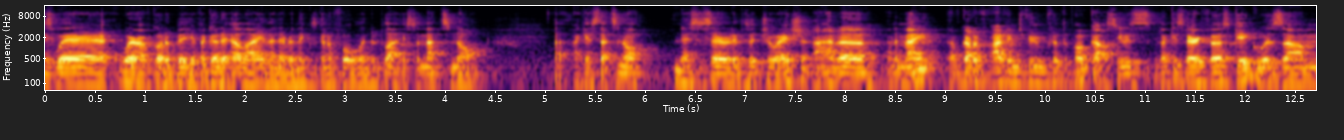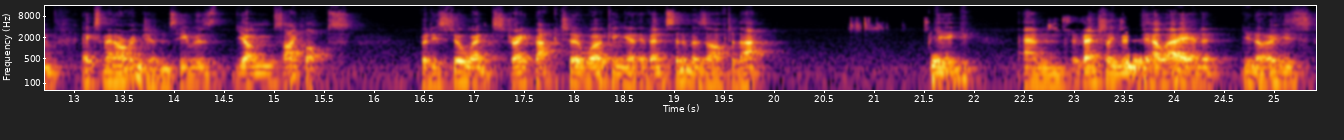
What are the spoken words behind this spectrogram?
is where where I've got to be. If I go to LA, then everything's going to fall into place, and that's not. I guess that's not necessarily the situation. I had a had a mate. I've got. A, I've interviewed him for the podcast. He was like his very first gig was um, X Men Origins. He was young Cyclops but he still went straight back to working at event cinemas after that gig and eventually moved to LA and it, you know he's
